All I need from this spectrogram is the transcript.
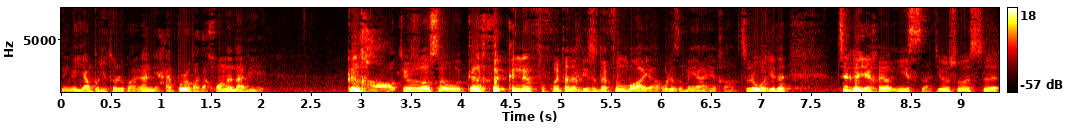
那个杨浦区图书馆，那你还不如把它荒在那里更好，就是说是我更 更能符合它的历史的风貌也好，或者怎么样也好。就是我觉得这个也很有意思啊，就是说是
